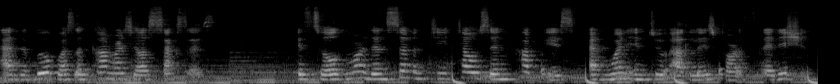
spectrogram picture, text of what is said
and the book was a commercial success. It sold more than 70,000 copies and went into at least fourth edition.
